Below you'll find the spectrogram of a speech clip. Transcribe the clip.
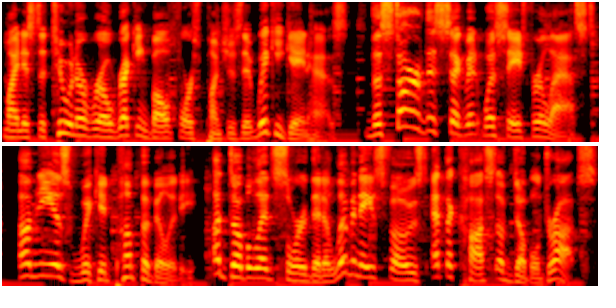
minus the two in a row Wrecking Ball force punches that Wikigain has. The star of this segment was saved for last. Umnia's Wicked Pump ability, a double-edged sword that eliminates foes at the cost of double drops.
